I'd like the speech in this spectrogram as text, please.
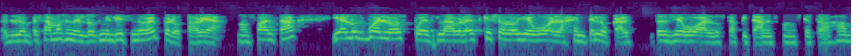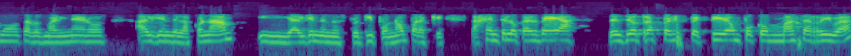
lo empezamos en el 2019, pero todavía nos falta. Y a los vuelos, pues la verdad es que solo llevo a la gente local, entonces llevo a los capitanes con los que trabajamos, a los marineros, alguien de la CONAM y alguien de nuestro equipo, ¿no? Para que la gente local vea desde otra perspectiva un poco más arriba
